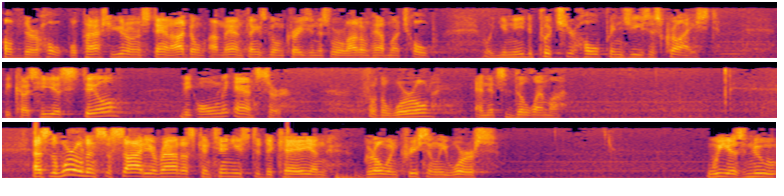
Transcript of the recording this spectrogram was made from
of their hope. Well, Pastor, you don't understand. I don't, man, things going crazy in this world. I don't have much hope. Well, you need to put your hope in Jesus Christ because He is still the only answer for the world and its dilemma. As the world and society around us continues to decay and grow increasingly worse, we as new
